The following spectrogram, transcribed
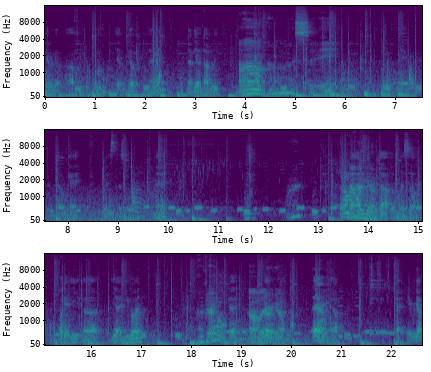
There we go. Off. Ooh, There we go. There we go. Now get on top of me. Uh, uh, let's see. There. Okay. Missed this one. What? I don't know how to get on top of myself. Okay. Uh. Yeah. You go in. Okay. Okay. Oh, there we go. There we go. Okay. Here we go.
